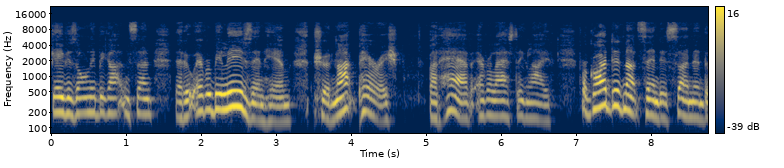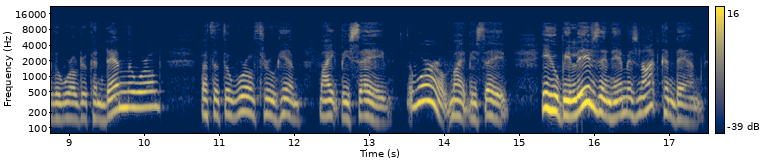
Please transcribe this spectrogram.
gave his only begotten Son, that whoever believes in him should not perish but have everlasting life. For God did not send his Son into the world to condemn the world, but that the world through him might be saved. The world might be saved. He who believes in him is not condemned,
